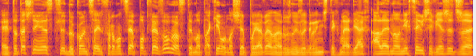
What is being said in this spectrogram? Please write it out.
E, to też nie jest do końca informacja potwierdzona z tym atakiem. Ona się pojawia na różnych zagranicznych mediach, ale no nie chce mi się wierzyć, że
